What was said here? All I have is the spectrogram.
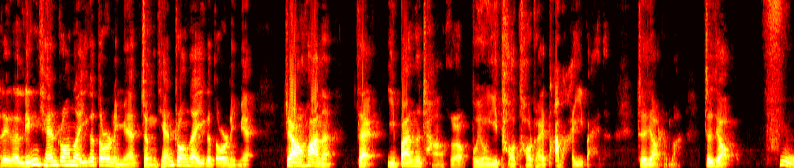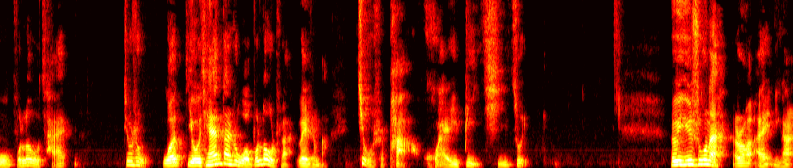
这个零钱装到一个兜里面，整钱装在一个兜里面。”这样的话呢，在一般的场合不用一掏掏出来大把一百的，这叫什么？这叫富不露财，就是我有钱，但是我不露出来，为什么？就是怕怀璧其罪。所以于叔呢，他说：“哎，你看，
